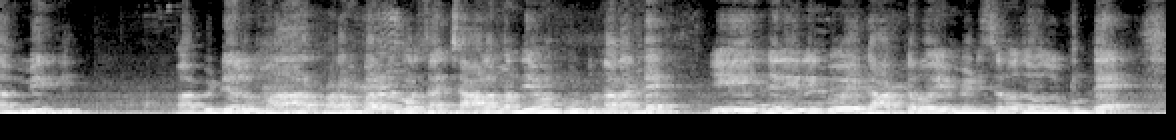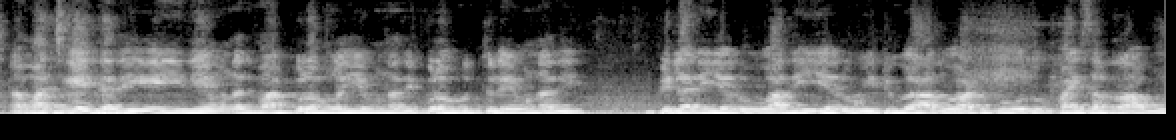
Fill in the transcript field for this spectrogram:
నమ్మింది ఆ బిడ్డలు మా పరంపరను కోసం చాలా మంది ఏమనుకుంటున్నారంటే ఏ ఇంజనీరింగ్ ఏ డాక్టరో ఏ మెడిసిన్ చదువుకుంటే మంచిగా అవుతుంది ఇది ఏమున్నది మా కులంలో ఏమున్నది కుల వృత్తులు ఏమున్నది పిల్లని ఇయ్యరు అది ఇయ్యరు ఇటు కాదు అటు పోదు పైసలు రావు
